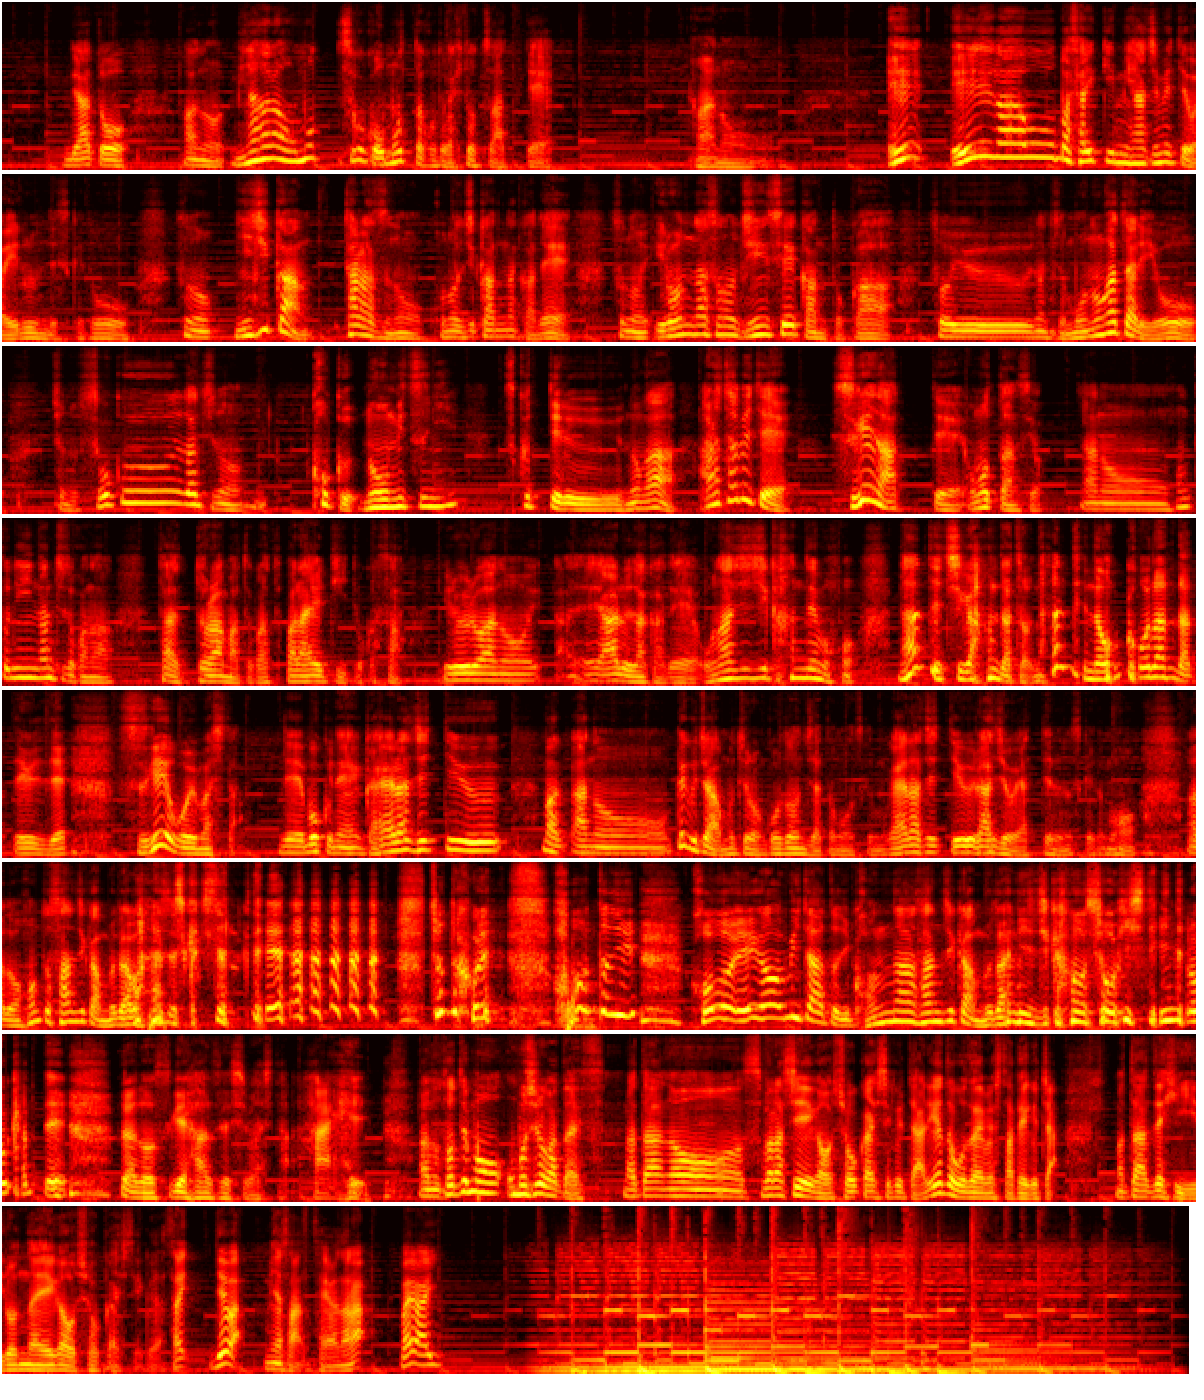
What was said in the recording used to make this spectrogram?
であとあの見ながら思すごく思ったことが一つあってあのえ映画を、まあ、最近見始めてはいるんですけどその2時間足らずのこの時間の中でそのいろんなその人生観とかそういうなんていうの物語をちょっとすごくなんていうの濃く濃密に作ってるのが改めてすげえなって思ったんですよ。あのー、本当に何て言うのかなただドラマとかバラエティとかさいろいろあのある中で同じ時間でも なんて違うんだとなんて濃厚なんだっていう意味ですげえ思いました。で僕ねガヤラジっていうまああのペグちゃんはもちろんご存知だと思うんですけどもガヤラジっていうラジオをやってるんですけどもあの本当3時間無駄話しかしてなくてちょっこれ本当にこの映画を見た後にこんな3時間無駄に時間を消費していいんだろうかってあのすげえ反省しました。はい。あのとても面白かったです。またあの素晴らしい映画を紹介してくれてありがとうございましたペグちゃん。またぜひいろんな映画を紹介してください。では皆さんさようなら。バイバイ。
